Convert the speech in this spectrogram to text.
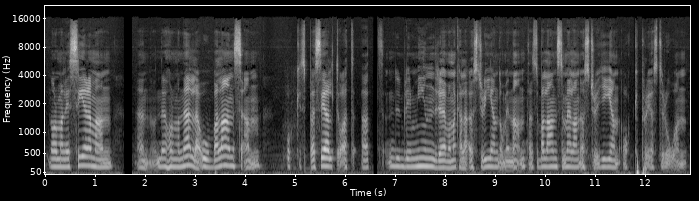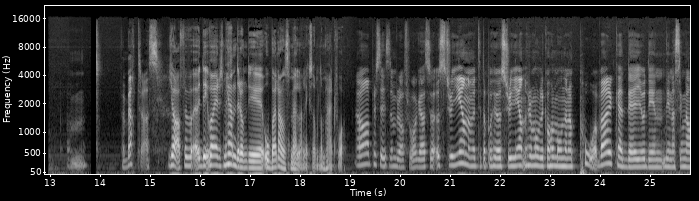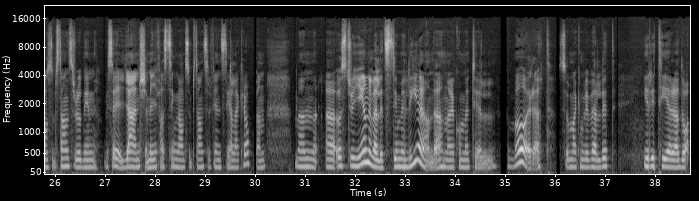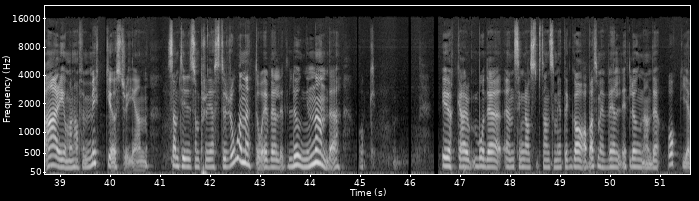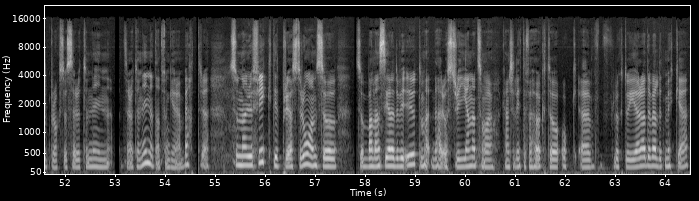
normaliserar man den hormonella obalansen och speciellt då att, att du blir mindre vad man kallar östrogendominant, alltså balansen mellan östrogen och progesteron mm, förbättras. Ja, för det, vad är det som händer om det är obalans mellan liksom, de här två? Ja, precis, en bra fråga. Alltså östrogen, om vi tittar på hur, östrogen, hur de olika hormonerna påverkar dig och din, dina signalsubstanser och din, vi säger hjärnkemi, fast signalsubstanser finns i hela kroppen. Men uh, östrogen är väldigt stimulerande när det kommer till humöret. Så man kan bli väldigt irriterad och arg om man har för mycket östrogen. Samtidigt som progesteronet då är väldigt lugnande och ökar både en signalsubstans som heter GABA som är väldigt lugnande och hjälper också serotonin, serotoninet att fungera bättre. Så när du fick ditt progesteron så, så balanserade vi ut de här, det här östrogenet som var kanske lite för högt och, och eh, fluktuerade väldigt mycket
